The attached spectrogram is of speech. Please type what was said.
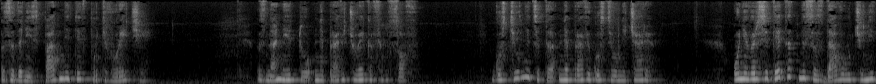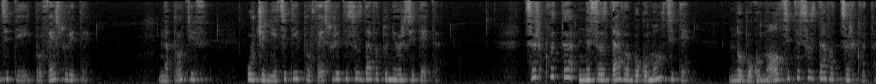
за да не изпаднете в противоречие. Знанието не прави човека философ. Гостилницата не прави гостилничаря. Университетът не създава учениците и професорите. Напротив, учениците и професорите създават университета. Църквата не създава богомолците, но богомолците създават църквата.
